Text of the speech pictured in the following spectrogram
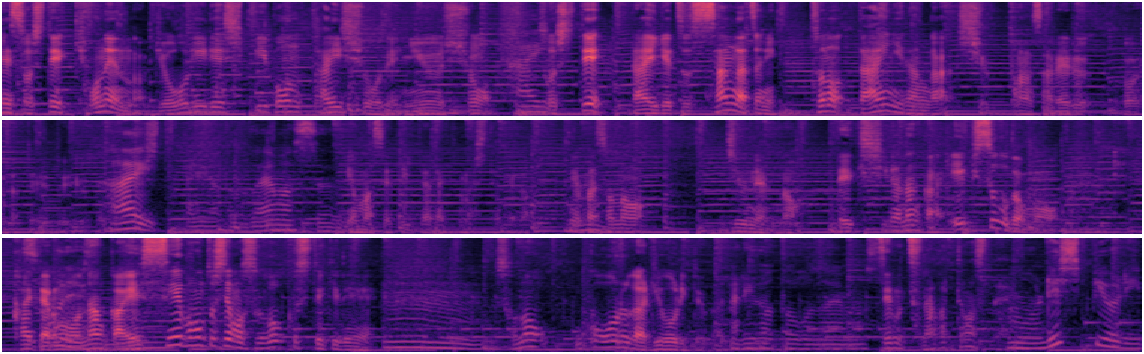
えーそして去年の料理レシピ本大賞で入賞、はい。そして来月3月にその第2弾が出版される。ご予定ということで、はい。ありがとうございます。読ませていただきましたけど。やっぱりその10年の歴史がなんかエピソードも書いてあるねもうなんかエッセイ本としてもすごく素敵でうん。そのゴールが料理というかありがとうございます。全部つながってますね。もうレシピより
